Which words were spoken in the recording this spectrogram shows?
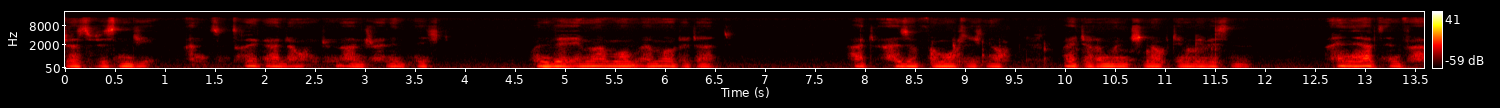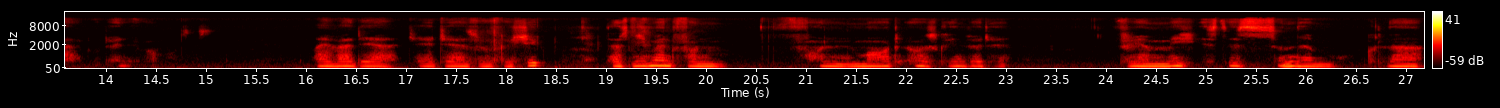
Das wissen die Anzugträger da unten anscheinend nicht. Und wer immer Mom ermordet hat, hat also vermutlich noch weiteren Menschen auf dem Gewissen. Ein Herzinfarkt und ein Übermoses. Weil war der Täter so geschickt, dass niemand von, von Mord ausgehen würde. Für mich ist es klar,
